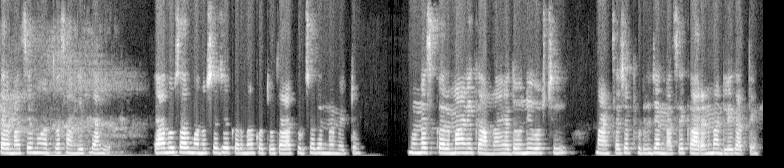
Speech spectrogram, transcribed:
कर्माचे महत्त्व सांगितले आहे. त्यानुसार मनुष्य जे कर्म करतो त्याला पुढचा जन्म मिळतो. म्हणूनच कर्म आणि कामना या दोन्ही गोष्टी माणसाच्या पुढील जन्माचे कारण मानले जाते.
